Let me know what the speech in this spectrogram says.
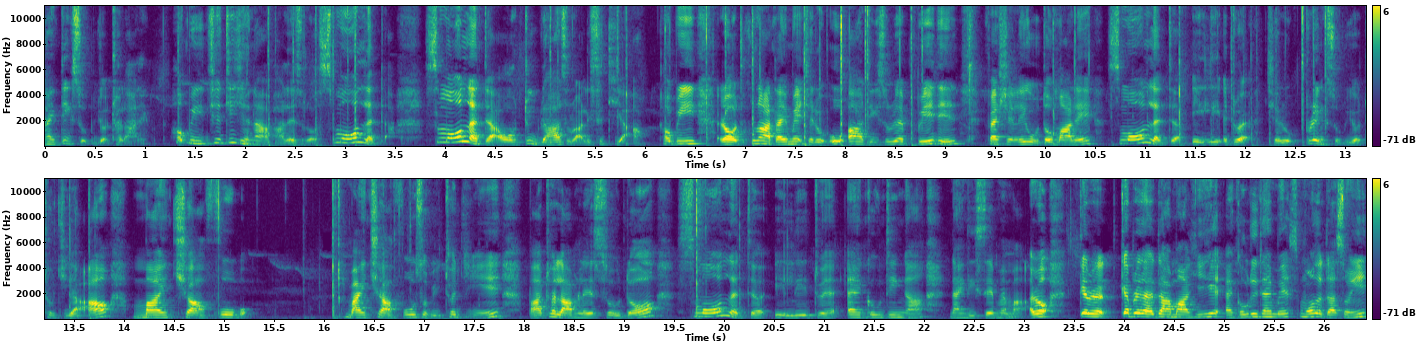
90ဆိုပြီးတော့ထွက်လာတယ် ဟုတ်ပြီချစ်ကြည့်ချင်တာကဘာလဲဆိုတော့ small letter small letter အော်တူလားဆိုတာလေးစစ်ကြည့်အောင်ဟုတ်ပြီအဲ့တော့ခုနအတိုင်းပဲကျတို့ ORD ဆိုတဲ့ built-in function လေးကိုသုံးပါတယ် small letter A လေးအတွက်ကျတို့ print ဆိုပြီးတော့ထုတ်ကြည့်ရအောင် my char 4ပေါ့ my char 4ဆိုပြီးထွက်ကြည့်ရင်ဘာထွက်လာမလဲဆိုတော့ small letter a လေးအတွက် encoding က97မှာအဲ့တော့ capital letter မှာရေးတဲ့ encoding တိုင်းပဲ small letter ဆိုရင်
